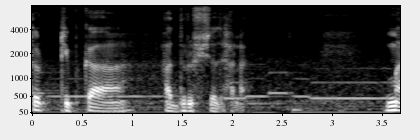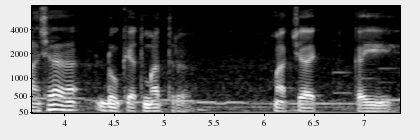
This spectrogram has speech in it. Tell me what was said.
तो ठिपका अदृश्य झाला. माझ्या डोक्यात मात्र मागच्या काही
